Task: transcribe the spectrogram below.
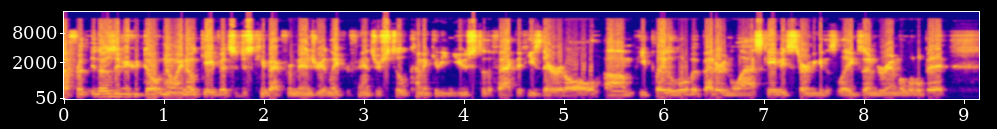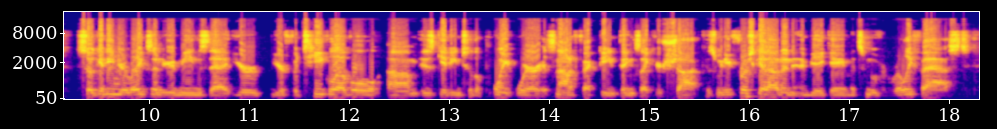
Now, for those of you who don't know, I know Gabe Vincent just came back from an injury, and Laker fans are still kind of getting used to the fact that he's there at all. Um, he played a little bit better in the last game. He's starting to get his legs under him a little bit. So, getting your legs under you means that your your fatigue level um, is getting to the point where it's not affecting things like your shot. Because when you first get out in an NBA game, it's moving really fast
